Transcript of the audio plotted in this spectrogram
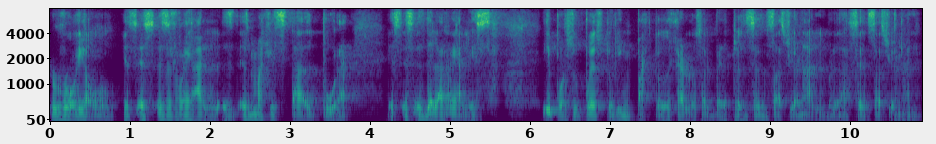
royal, es, es, real, es, majestad pura, es, de la realeza. Y por supuesto el impacto de Carlos Alberto es sensacional, ¿verdad? Sensacional.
